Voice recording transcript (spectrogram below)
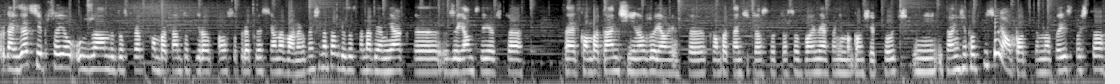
Organizację przejął Urząd do Spraw Kombatantów i Osób Represjonowanych. Ja się naprawdę zastanawiam, jak żyjący jeszcze kombatanci, no żyją jeszcze kombatanci czasu, czasów wojny, jak oni mogą się czuć i, i to oni się podpisują pod tym. No to jest coś, co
